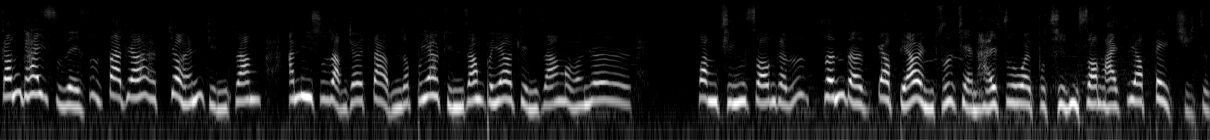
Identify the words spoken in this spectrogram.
刚开始也是大家就很紧张，啊，秘书长就会带我们说不要紧张，不要紧张，我们就放轻松，可是真的要表演之前还是会不轻松，还是要背曲子。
